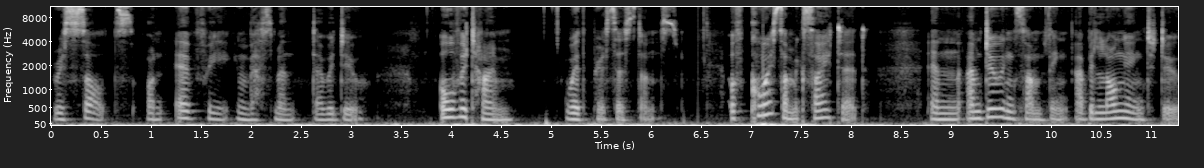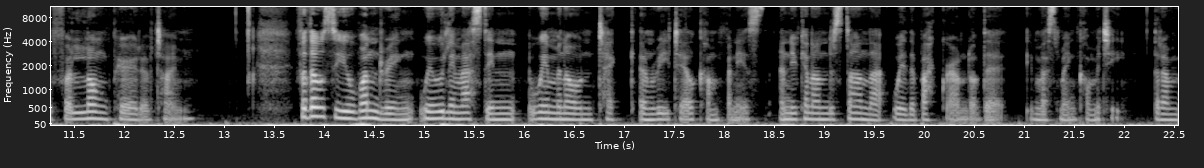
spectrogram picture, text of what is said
results on every investment that we do over time with persistence. Of course, I'm excited and I'm doing something I've been longing to do for a long period of time. For those of you wondering, we will invest in women owned tech and retail companies, and you can understand that with the background of the investment committee that I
